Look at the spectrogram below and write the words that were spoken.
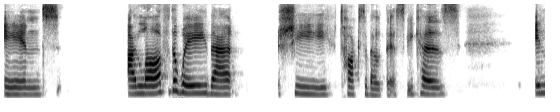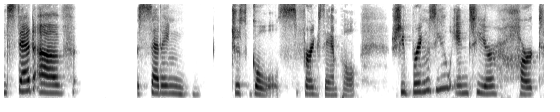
And I love the way that she talks about this because instead of setting just goals, for example, she brings you into your heart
